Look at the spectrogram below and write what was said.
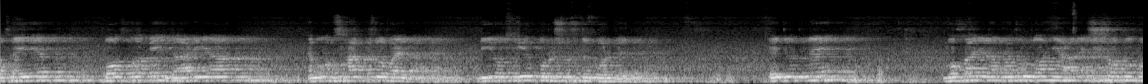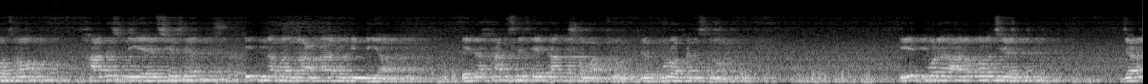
অতএব প্রথমে গাড়িয়ান এবং ছাত্র নিয়মকে পরিশুদ্ধ করবেন এই জন্যে বোখারি রহমতুল্লাহ আলের সর্বপ্রথম হাদিস নিয়ে এসেছেন এটা হাদিসের একাংশ মাত্র এর পুরো হাদিস নয়। এরপরে আরও বলেছেন, যারা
